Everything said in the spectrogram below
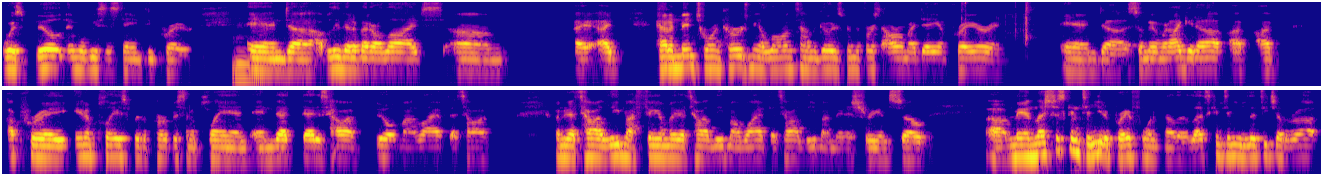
was built and will be sustained through prayer. Hmm. And uh, I believe that about our lives. Um, I, I, had a mentor encourage me a long time ago to spend the first hour of my day in prayer. And and uh, so, man, when I get up, I, I've I pray in a place with a purpose and a plan, and that that is how I've built my life. That's how I, I mean, that's how I lead my family. That's how I lead my wife. That's how I lead my ministry. And so, uh, man, let's just continue to pray for one another. Let's continue to lift each other up.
